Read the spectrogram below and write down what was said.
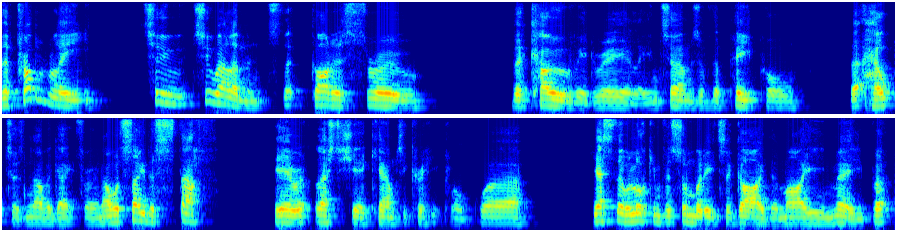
are probably two two elements that got us through the COVID really in terms of the people that helped us navigate through. And I would say the staff here at Leicestershire County Cricket Club were yes, they were looking for somebody to guide them, i.e., me, but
